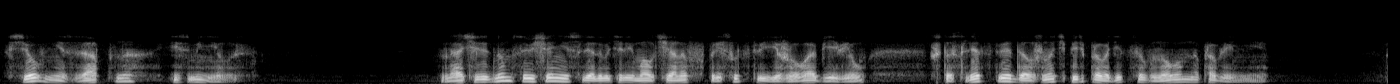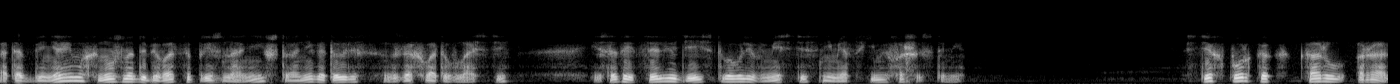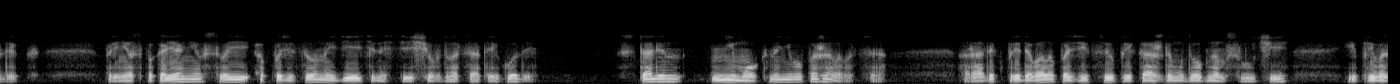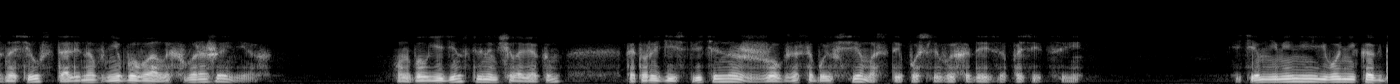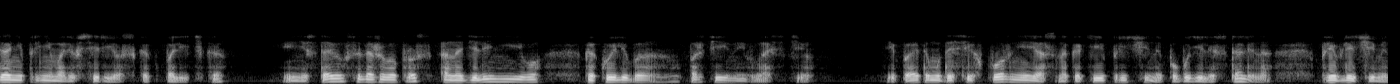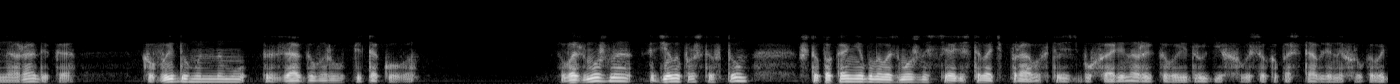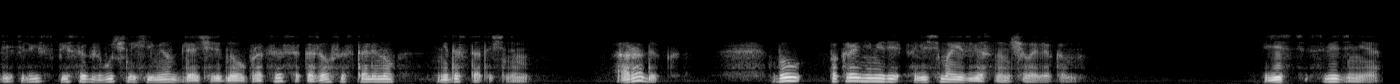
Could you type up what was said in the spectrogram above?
все внезапно изменилось. На очередном совещании следователей Молчанов в присутствии Ежова объявил, что следствие должно теперь проводиться в новом направлении. От обвиняемых нужно добиваться признаний, что они готовились к захвату власти и с этой целью действовали вместе с немецкими фашистами тех пор, как Карл Радек принес покаяние в своей оппозиционной деятельности еще в 20-е годы, Сталин не мог на него пожаловаться. Радек придавал оппозицию при каждом удобном случае и превозносил Сталина в небывалых выражениях. Он был единственным человеком, который действительно сжег за собой все мосты после выхода из оппозиции. И тем не менее его никогда не принимали всерьез как политика, и не ставился даже вопрос о наделении его какой-либо партийной властью. И поэтому до сих пор не ясно, какие причины побудили Сталина привлечь именно Радека к выдуманному заговору Пятакова. Возможно, дело просто в том, что что пока не было возможности арестовать правых, то есть Бухарина, Рыкова и других высокопоставленных руководителей, список звучных имен для очередного процесса казался Сталину недостаточным. А Радек был, по крайней мере, весьма известным человеком. Есть сведения,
